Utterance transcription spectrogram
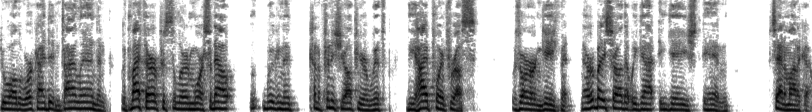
do all the work I did in Thailand and with my therapist to learn more. So now we're going to kind of finish you off here with the high point for us was our engagement. Now everybody saw that we got engaged in Santa Monica,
